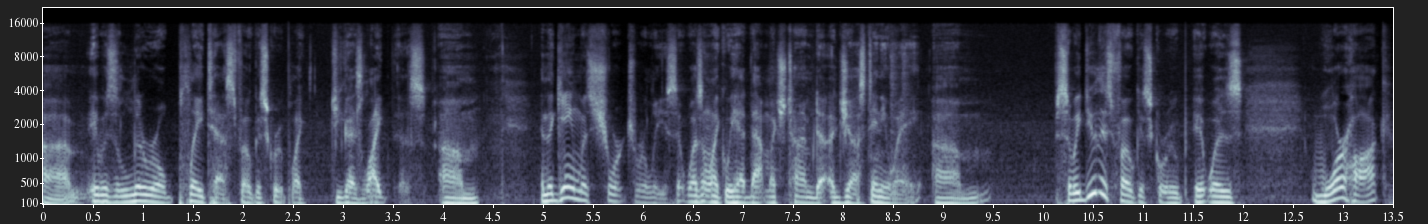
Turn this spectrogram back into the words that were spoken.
um, it was a literal playtest focus group. Like, do you guys like this? Um, and the game was short to release. It wasn't like we had that much time to adjust anyway. Um, so we do this focus group. It was Warhawk,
